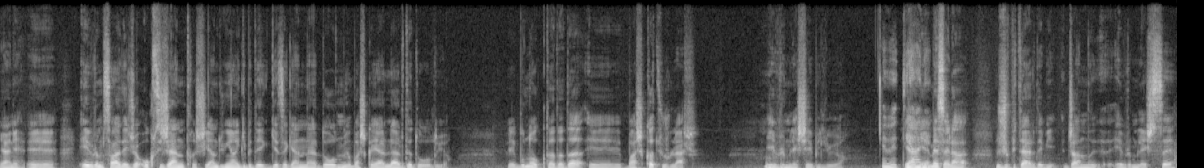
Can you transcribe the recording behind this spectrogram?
Yani e, evrim sadece oksijen taşıyan dünya gibi de gezegenlerde olmuyor. Başka yerlerde de oluyor. Ve bu noktada da e, başka türler evrimleşebiliyor. Evet yani, yani mesela Jüpiter'de bir canlı evrimleşse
